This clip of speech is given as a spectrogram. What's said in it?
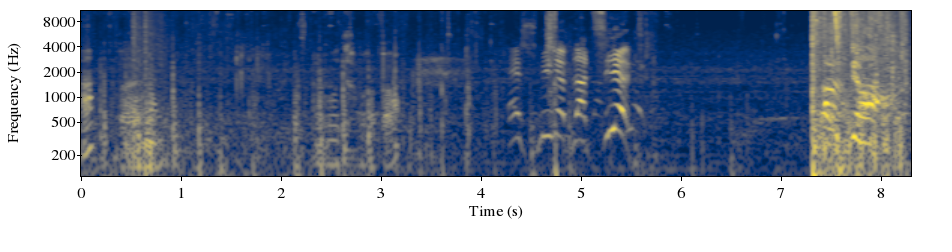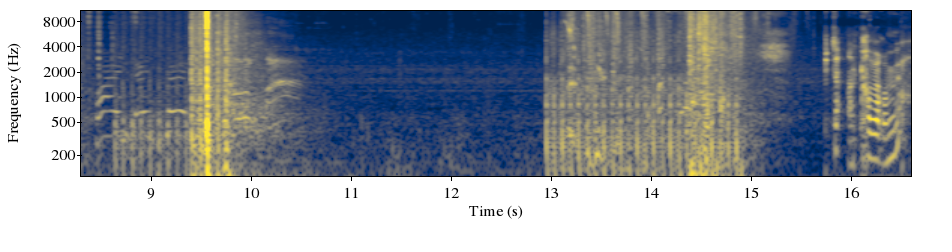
Ah Bah non. Ah bon, il crevera pas. Es Putain, à travers le mur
